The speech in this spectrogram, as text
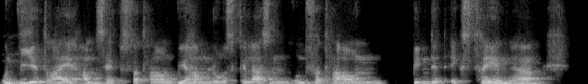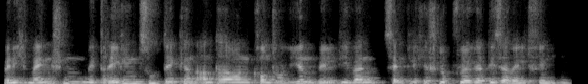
Und wir drei haben Selbstvertrauen, wir haben losgelassen und Vertrauen bindet extrem. Ja? Wenn ich Menschen mit Regeln zudecken, andauernd kontrollieren will, die werden sämtliche Schlupflöcher dieser Welt finden.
